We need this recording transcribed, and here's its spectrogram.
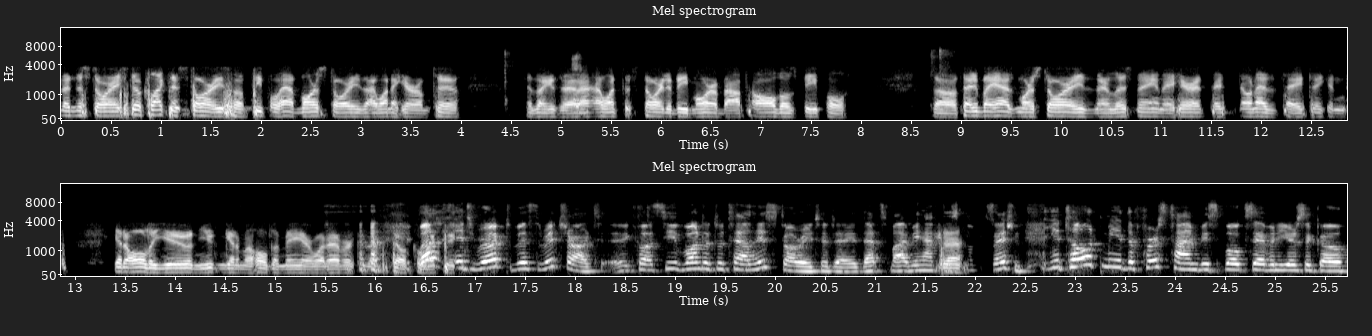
then the story. Still collecting stories, so if people have more stories, I want to hear them too. Because, like I said, I, I want the story to be more about all those people. So if anybody has more stories and they're listening and they hear it, they don't hesitate. They can get a hold of you, and you can get them a hold of me or whatever. Because I'm still Well, it worked with Richard because he wanted to tell his story today. That's why we have this Yeah. conversation. You told me the first time we spoke seven years ago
